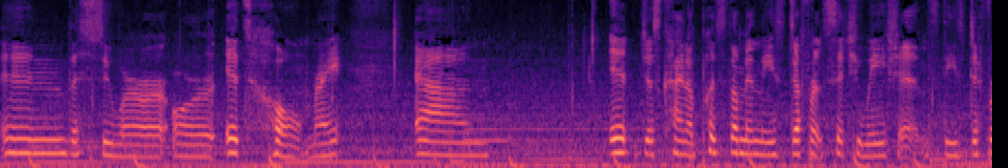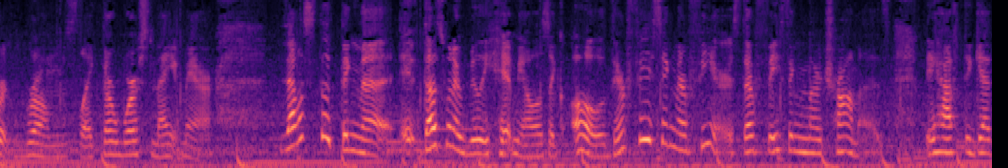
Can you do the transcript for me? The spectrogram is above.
in the sewer or its home, right? And it just kind of puts them in these different situations, these different rooms, like their worst nightmare that was the thing that it, that's when it really hit me. I was like, oh, they're facing their fears, they're facing their traumas. They have to get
